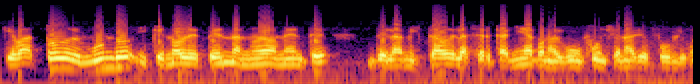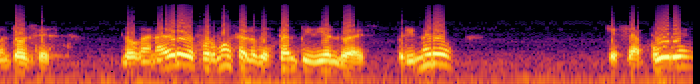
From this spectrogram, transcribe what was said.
que va a todo el mundo y que no dependa nuevamente de la amistad o de la cercanía con algún funcionario público. Entonces, los ganaderos de Formosa lo que están pidiendo es, primero, que se apure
